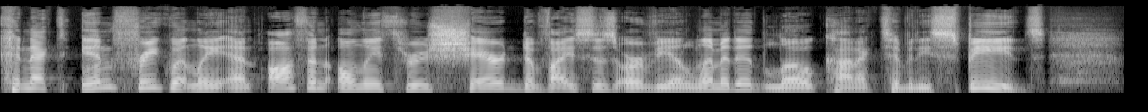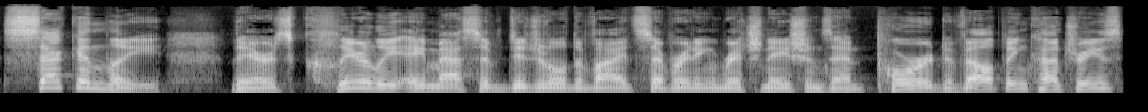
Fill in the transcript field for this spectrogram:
connect infrequently and often only through shared devices or via limited low connectivity speeds. Secondly, there's clearly a massive digital divide separating rich nations and poorer developing countries.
